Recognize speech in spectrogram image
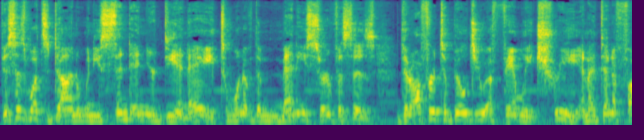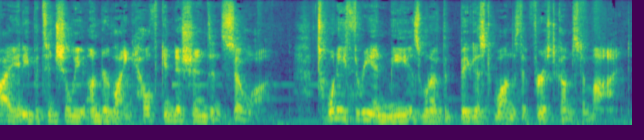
this is what's done when you send in your DNA to one of the many services that offer to build you a family tree and identify any potentially underlying health conditions and so on. 23andMe is one of the biggest ones that first comes to mind.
